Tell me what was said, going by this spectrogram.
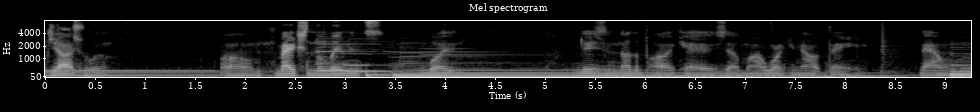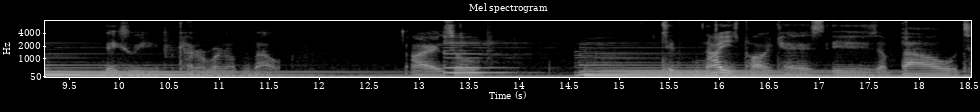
Joshua, um, Maxing the Limits, but this is another podcast of my working out thing that I'm basically kind of run up about. Alright, so tonight's podcast is about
